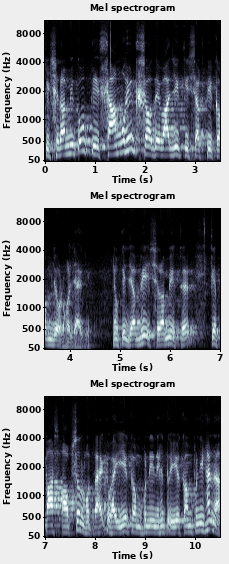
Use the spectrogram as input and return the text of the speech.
कि श्रमिकों की सामूहिक सौदेबाजी की शक्ति कमज़ोर हो जाएगी। क्योंकि जब भी श्रमिक के पास ऑप्शन होता है कि भाई ये कंपनी नहीं तो ये कंपनी है ना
